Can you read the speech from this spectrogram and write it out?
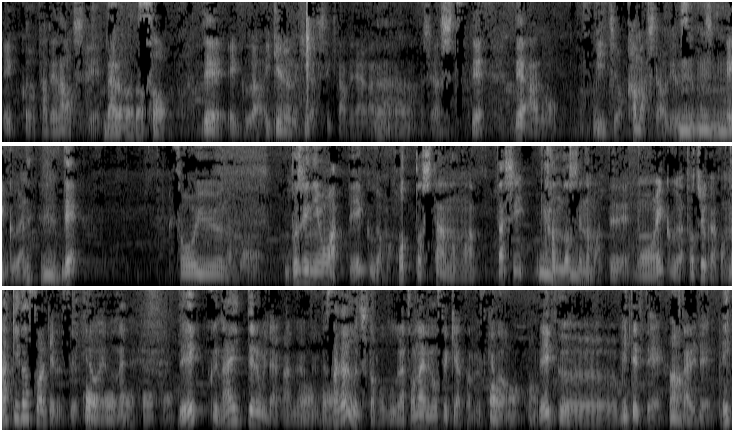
エッグを立て直して。なるほど。そうでエッグがいけるような気がしてきたみたいな感じでうん。うん私は知ってであのスピーチをかましたわけですよ、うんうんうん。エッグがね、うん。でそういうのも無事に終わってエッグがもうホッとしたのもあったしうん。感動してるのもあって、もうエッグが途中からこう泣き出すわけですよ披露宴のね。でエッグ泣いてるみたいな感じになってで坂口と僕が隣の席やったんですけどでエッグ見ててうん2人で「エッ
